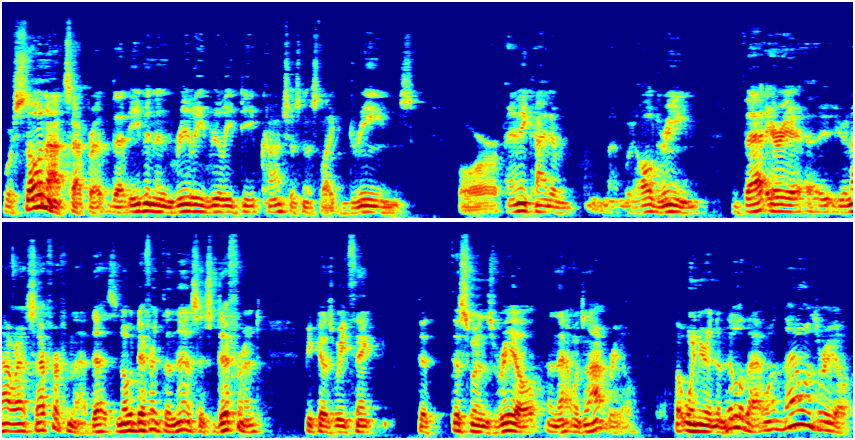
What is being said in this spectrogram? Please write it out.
we're so not separate that even in really, really deep consciousness, like dreams, or any kind of, we all dream, that area, uh, you're not separate from that. That's no different than this. It's different because we think that this one's real and that one's not real. But when you're in the middle of that one, that one's real.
